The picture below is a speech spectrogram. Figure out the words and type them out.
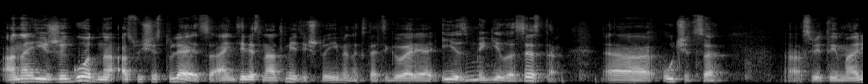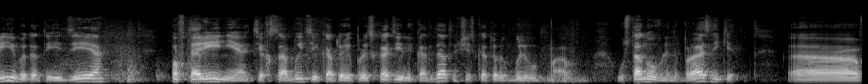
она ежегодно осуществляется, а интересно отметить, что именно, кстати говоря, из Мегила Сестер э, учится э, Святой Марии вот эта идея повторение тех событий, которые происходили когда-то, в честь которых были установлены праздники, в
